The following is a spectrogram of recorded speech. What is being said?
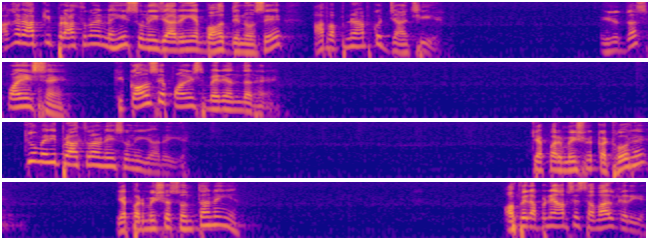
अगर आपकी प्रार्थनाएँ नहीं सुनी जा रही हैं बहुत दिनों से, आप अपने आप को जांचिए। ये जो दस पॉइंट्स हैं, कि कौन से पॉइंट्स मेरे अंदर हैं? क्यों मेरी प्रार्थना नहीं सुनी जा रही है? क्या परमेश्वर कठोर है? या परमेश्वर सुनता नहीं है? और फिर अपने आप से सवाल करिए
